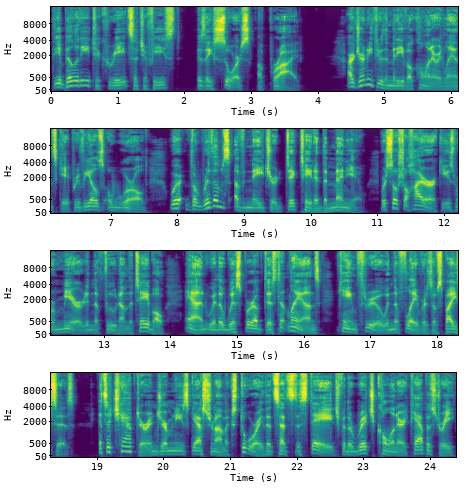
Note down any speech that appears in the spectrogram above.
the ability to create such a feast is a source of pride. Our journey through the medieval culinary landscape reveals a world where the rhythms of nature dictated the menu, where social hierarchies were mirrored in the food on the table, and where the whisper of distant lands came through in the flavors of spices. It's a chapter in Germany's gastronomic story that sets the stage for the rich culinary tapestry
